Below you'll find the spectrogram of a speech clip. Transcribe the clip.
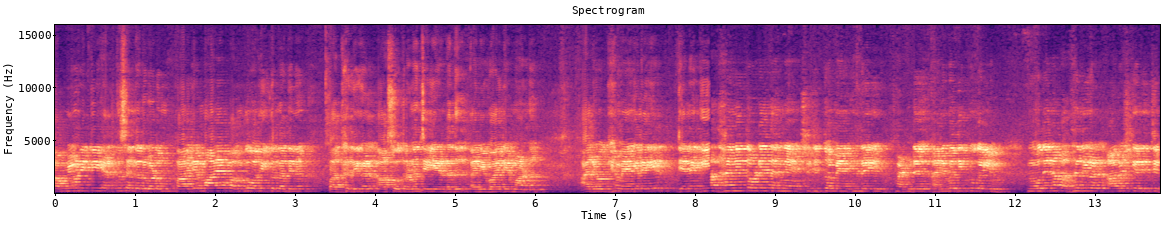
കമ്മ്യൂണിറ്റി ഹെൽത്ത് സെന്ററുകളും കാര്യമായ പങ്ക് വഹിക്കുന്നതിന് പദ്ധതികൾ ആസൂത്രണം ചെയ്യേണ്ടത് അനിവാര്യമാണ്. ആരോഗ്യ മേഖലയിൽ ജനകീയ പ്രാധാന്യത്തോടെ തന്നെ ശുചിത്വ മേഖലയിൽ ഫണ്ട് അനുവദിക്കുകയും നൂതന പദ്ധതികൾ ആവിഷ്കരിച്ച്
